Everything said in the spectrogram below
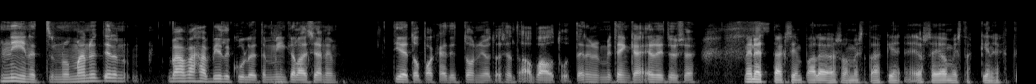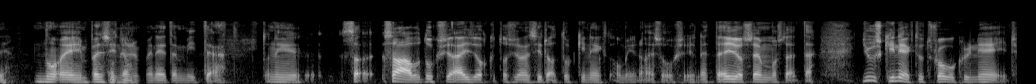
Niin, että no mä nyt tiedän, vähän vähän vilkuilen, että minkälaisia ne tietopaketit on, joita sieltä avautuu. Että ei mitenkään erityisen, Menettääkö siinä paljon, jos, omistaa, jos ei omista Kinectia? no eipä siinä Okei. nyt menetä mitään. Mutta niin, sa- saavutuksia ei ole tosiaan sidottu Kinect-ominaisuuksiin. Että ei ole semmoista, että use Kinect to throw a grenade.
